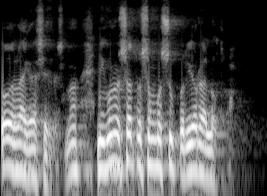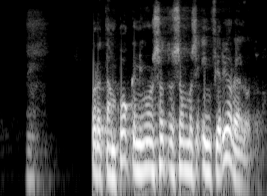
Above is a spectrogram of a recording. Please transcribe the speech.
Todo es la gracia de Dios, ¿no? Ninguno de nosotros somos superior al otro. Pero tampoco ninguno de nosotros somos inferior al otro.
